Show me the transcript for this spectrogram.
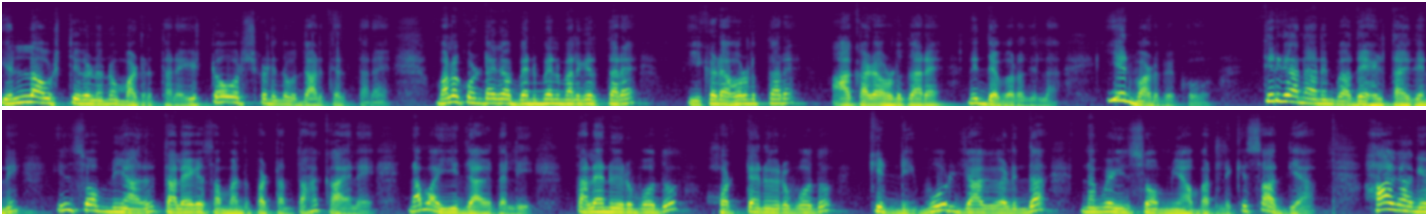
ಎಲ್ಲ ಔಷಧಿಗಳನ್ನು ಮಾಡಿರ್ತಾರೆ. ಎಷ್ಟೋ ವರ್ಷಗಳಿಂದ ಒದ್ದಾಡ್ತಿರ್ತಾರೆ ಮಲ್ಕೊಂಡಾಗ ಬೆನ್ನ ಮೇಲೆ ಮಲಗಿರ್ತಾರೆ. ಈ ಕಡೆ ಹೊರಡ್ತಾರೆ, ಆ ಕಡೆ ಹೊರಡ್ತಾರೆ. ನಿದ್ದೆ ಬರೋದಿಲ್ಲ. ಏನು ಮಾಡಬೇಕು? ತಿರ್ಗಾ ನಾನು ನಿಮ್ಗೆ ಅದೇ ಹೇಳ್ತಾ ಇದ್ದೀನಿ. ಇನ್ಸೋಮ್ನಿಯಾ ಅಂದರೆ ತಲೆಗೆ ಸಂಬಂಧಪಟ್ಟಂತಹ ಕಾಯಿಲೆ. ನಮ್ಮ ಈ ಜಾಗದಲ್ಲಿ ತಲೆನೂ ಇರ್ಬೋದು, ಹೊಟ್ಟೆನೂ ಇರ್ಬೋದು, ಕಿಡ್ನಿ ಮೂರು ಜಾಗಗಳಿಂದ ನಮಗೆ ಇನ್ಸೋಮ್ನಿಯಾ ಬರಲಿಕ್ಕೆ ಸಾಧ್ಯ. ಹಾಗಾಗಿ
